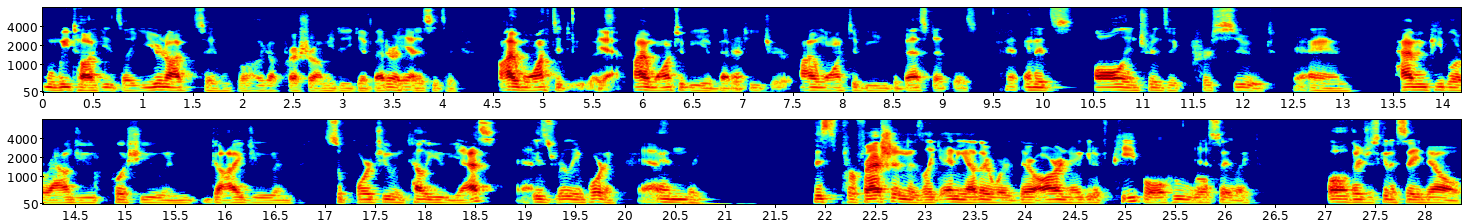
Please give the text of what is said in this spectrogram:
when we talk, it's like you're not saying like, well, I got pressure on me to get better at Yeah. this. It's like I want to do this. Yeah. I want to be a better Yeah. teacher. I want to be the best at this. Yeah. And it's all intrinsic pursuit and having people around you push you and guide you and support you and tell you yes is really important and like this profession is like any other where there are negative people who will say like oh they're just gonna say no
